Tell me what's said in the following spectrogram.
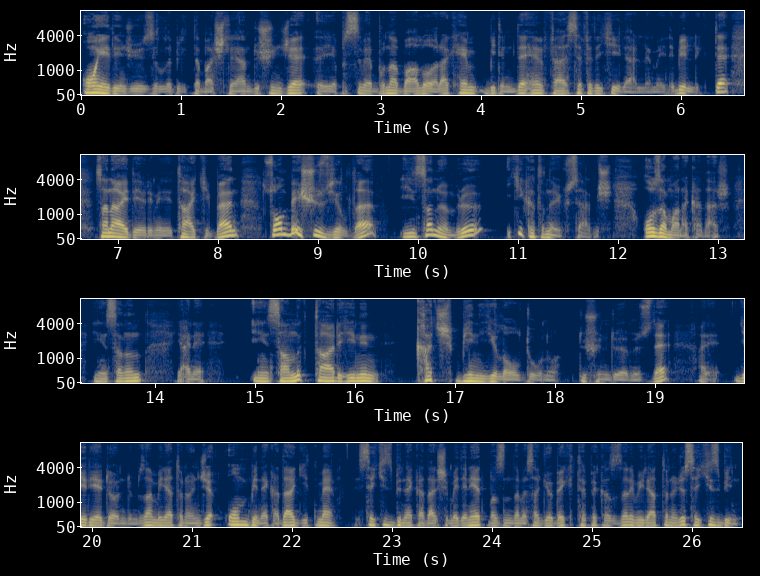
17. yüzyılda birlikte başlayan düşünce e, yapısı ve buna bağlı olarak hem bilimde hem felsefedeki ilerlemeyle birlikte sanayi devrimini takiben son 500 yılda insan ömrü iki katına yükselmiş. O zamana kadar insanın yani insanlık tarihinin kaç bin yıl olduğunu düşündüğümüzde hani geriye döndüğümüz zaman milattan önce 10 bine kadar gitme 8 bine kadar şimdi medeniyet bazında mesela Göbekli Tepe kazıları milattan önce 8 bin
